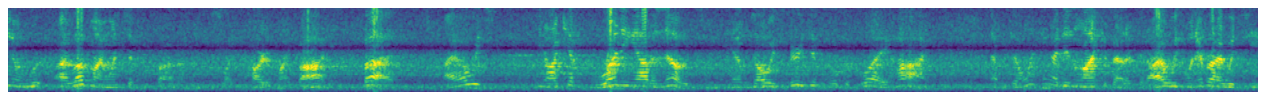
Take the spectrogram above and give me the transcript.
you know I love my 175. I mean, it's like part of my body, but I always, you know, I kept running out of notes, and, it was always very difficult to play high. That was the only thing I didn't like about it. That I always, whenever I would see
